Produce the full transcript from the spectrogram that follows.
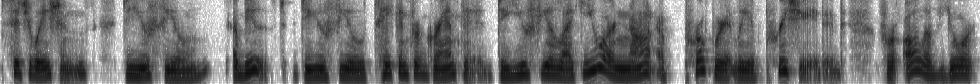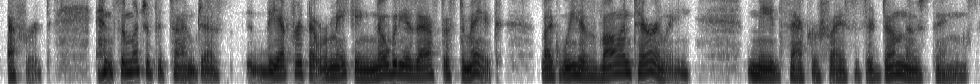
situations do you feel abused? Do you feel taken for granted? Do you feel like you are not appropriately appreciated for all of your effort? And so much of the time, Jess, the effort that we're making, nobody has asked us to make. Like we have voluntarily made sacrifices or done those things.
